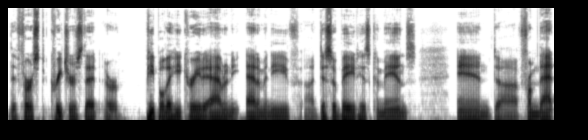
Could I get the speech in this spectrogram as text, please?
the first creatures that, or people that He created, Adam and, Adam and Eve, uh, disobeyed His commands and uh, from that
